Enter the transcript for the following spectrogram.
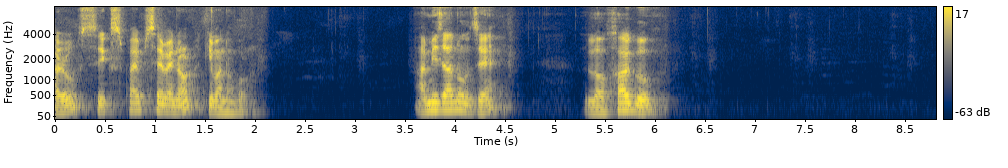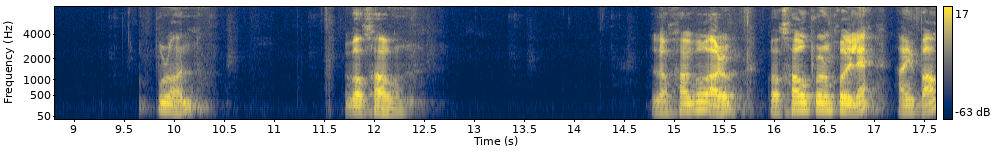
আৰু ছিক্স ফাইভ ছেভেনৰ কিমান হ'ব? আমি জানো যে লসাগু পূৰণ গসাও লসাগু আৰু গসাও পূৰণ কৰিলে আমি পাওঁ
